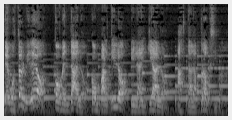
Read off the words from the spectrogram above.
Te gustó el video, comentalo, compartilo y likealo. Hasta la próxima.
